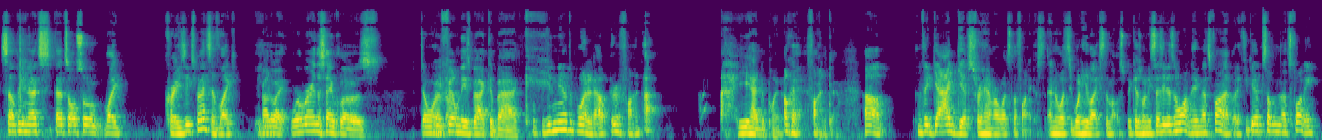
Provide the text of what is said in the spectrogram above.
something that's that's also like crazy expensive. Like, By the way, we're wearing the same clothes. don't worry. We about filmed these back to back. You didn't have to point it out. You're fine. He had to point it. out. Okay, fine. Okay. Um, the gag gifts for him are what's the funniest and what's what he likes the most. Because when he says he doesn't want anything, that's fine. But if you get him something that's funny,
